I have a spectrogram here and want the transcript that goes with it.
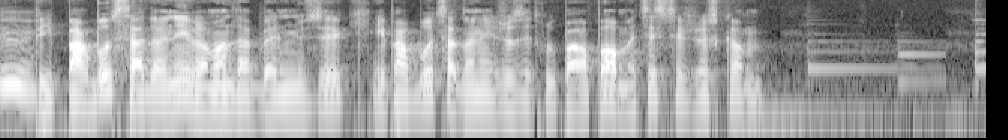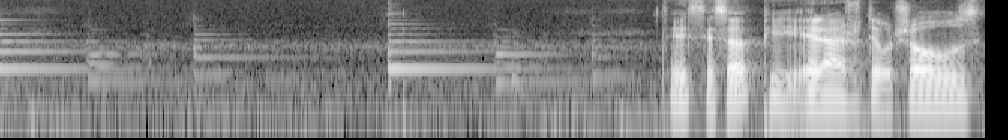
Hmm. Puis par bout, ça donnait vraiment de la belle musique. Et par bout, ça donnait juste des trucs par rapport. Mais tu sais, c'était juste comme. Tu sais, c'est ça. Puis elle a ajouté autre chose.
